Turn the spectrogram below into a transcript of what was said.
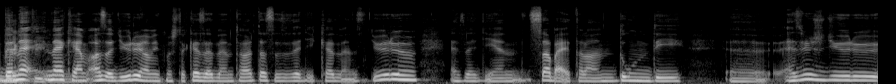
De ne, nekem az a gyűrű, amit most a kezedben tartasz, az az egyik kedvenc gyűrű, ez egy ilyen szabálytalan dundi ö, ezüstgyűrű,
